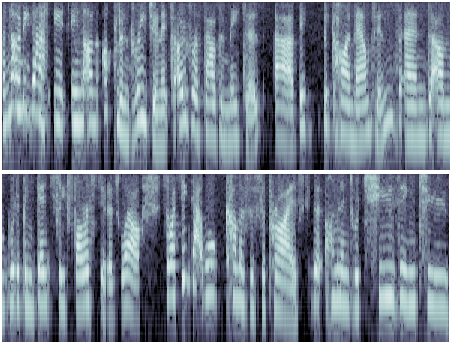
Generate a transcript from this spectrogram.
and not only that, it's in an upland region. It's over a thousand meters, uh, big big high mountains, and um, would have been densely forested as well. So I think that will come as a surprise that hominins were choosing to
